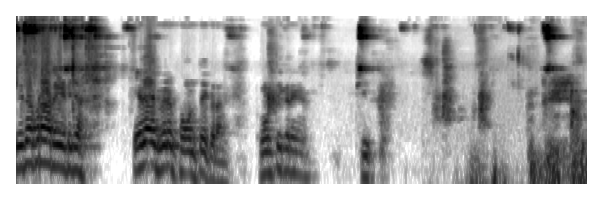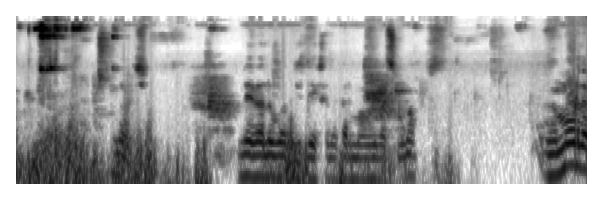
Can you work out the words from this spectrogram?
ਇਹਦਾ ਭਰਾ ਰੇਟ ਜਾ। ਇਹਦਾ ਵੀਰੇ ਫੋਨ ਤੇ ਕਰਾਂਗੇ। ਫੋਨ ਤੇ ਕਰੇਗਾ। ਠੀਕ। ਹੈ ਲੋ ਜੀ। ਲੈਵਲ ਉਹ ਤੁਸੀਂ ਦੇਖ ਸਕਦੇ ਕਰਮਾ ਹੋਈ ਬਸ ਨੂੰ। ਮੋੜ ਦੇ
